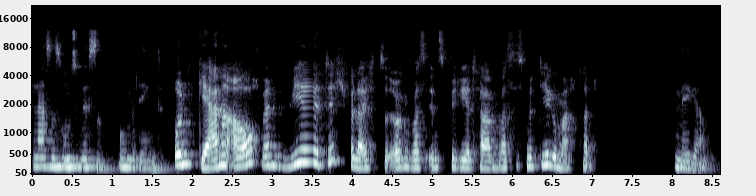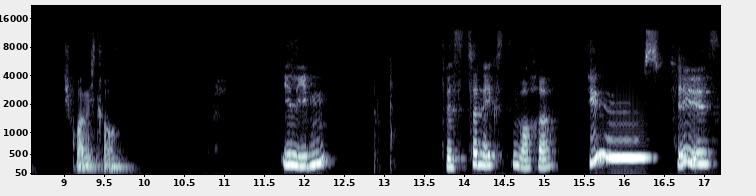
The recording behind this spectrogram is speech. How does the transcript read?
lass es uns wissen, unbedingt. Und gerne auch, wenn wir dich vielleicht zu irgendwas inspiriert haben, was es mit dir gemacht hat. Mega. Ich freue mich drauf. Ihr Lieben, bis zur nächsten Woche. Tschüss. Tschüss.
